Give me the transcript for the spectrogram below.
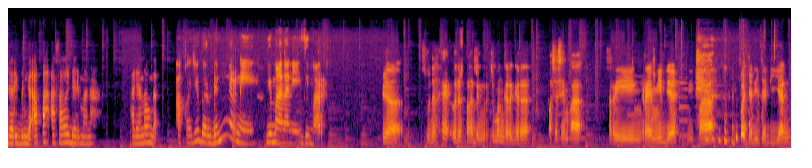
dari benda apa asalnya dari mana? Ada yang tahu nggak? Aku aja baru denger nih. Gimana nih Zimar? Ya sebenarnya kayak udah pernah denger cuman gara-gara pas SMA sering remid ya MIPA MIPA jadi-jadian.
